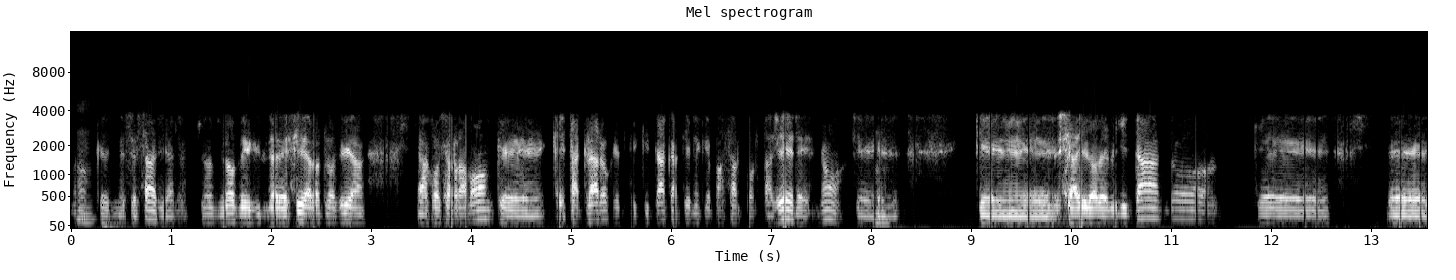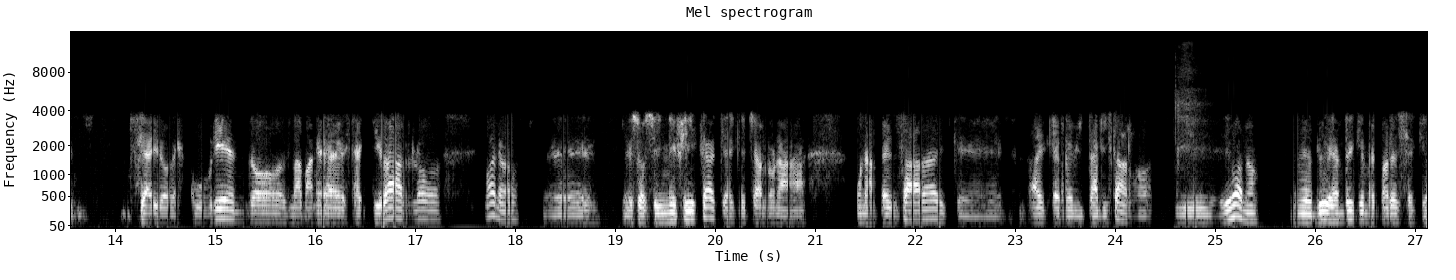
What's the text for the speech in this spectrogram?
¿no? Mm. que es necesaria. Yo, yo le decía el otro día a José Ramón que, que está claro que el tiquitaca tiene que pasar por talleres, ¿no? Que, mm. que se ha ido debilitando, que eh, se ha ido descubriendo la manera de desactivarlo. Bueno, eh, eso significa que hay que echarle una, una pensada y que hay que revitalizarlo. Y, y bueno, Luis Enrique me parece que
